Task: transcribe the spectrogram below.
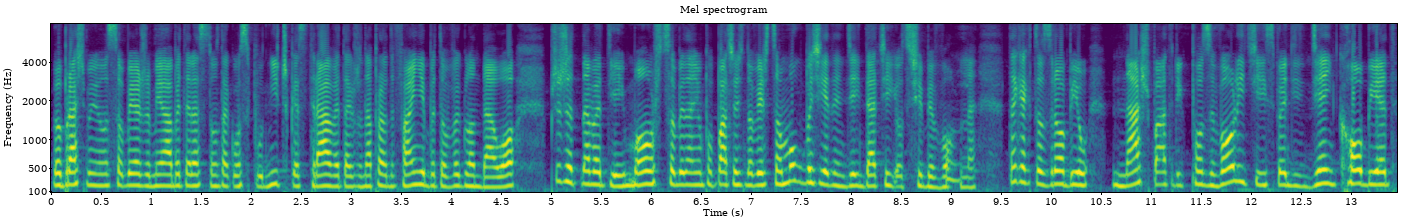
Wyobraźmy ją sobie, że miałaby teraz tą taką spódniczkę z trawy, także naprawdę fajnie by to wyglądało. Przyszedł nawet jej mąż sobie na nią popatrzeć. No wiesz co, mógłbyś jeden dzień dać jej od siebie wolne. Tak jak to zrobił nasz Patryk, pozwolić jej spędzić Dzień Kobiet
